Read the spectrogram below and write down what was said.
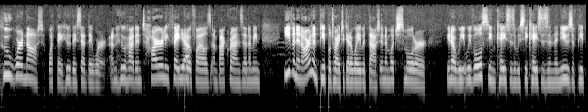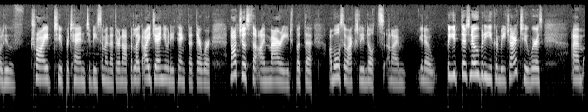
who were not what they who they said they were and who had entirely fake Yeah. profiles and backgrounds and i mean even in ireland people try to get away with that in a much smaller you know we, we've all seen cases and we see cases in the news of people who've tried to pretend to be something that they're not but like i genuinely think that there were not just that i'm married but that i'm also actually nuts and i'm you know but you, there's nobody you can reach out to whereas um,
